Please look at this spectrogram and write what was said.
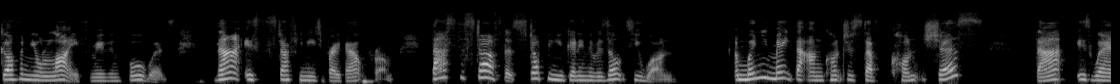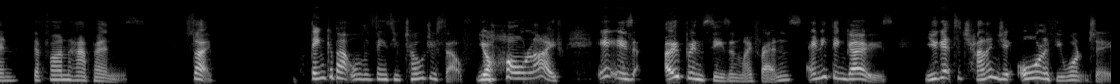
govern your life moving forwards. That is the stuff you need to break out from. That's the stuff that's stopping you getting the results you want. And when you make that unconscious stuff conscious, that is when the fun happens. So think about all the things you've told yourself your whole life. It is open season, my friends. Anything goes. You get to challenge it all if you want to.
